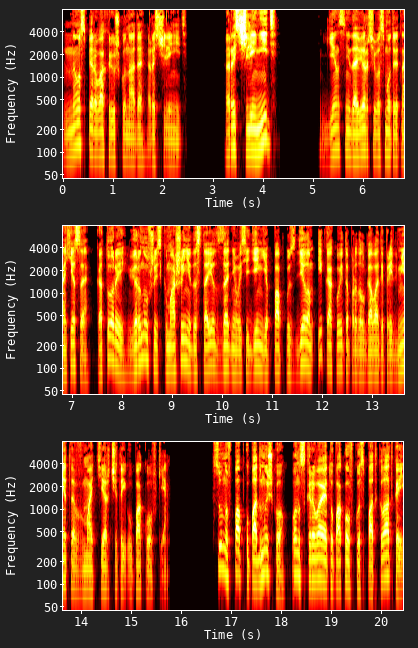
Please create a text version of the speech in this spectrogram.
Но сперва хрюшку надо расчленить. Расчленить? Генс недоверчиво смотрит на Хесса, который, вернувшись к машине, достает с заднего сиденья папку с делом и какой-то продолговатый предмет в матерчатой упаковке. Сунув папку под мышку, он скрывает упаковку с подкладкой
